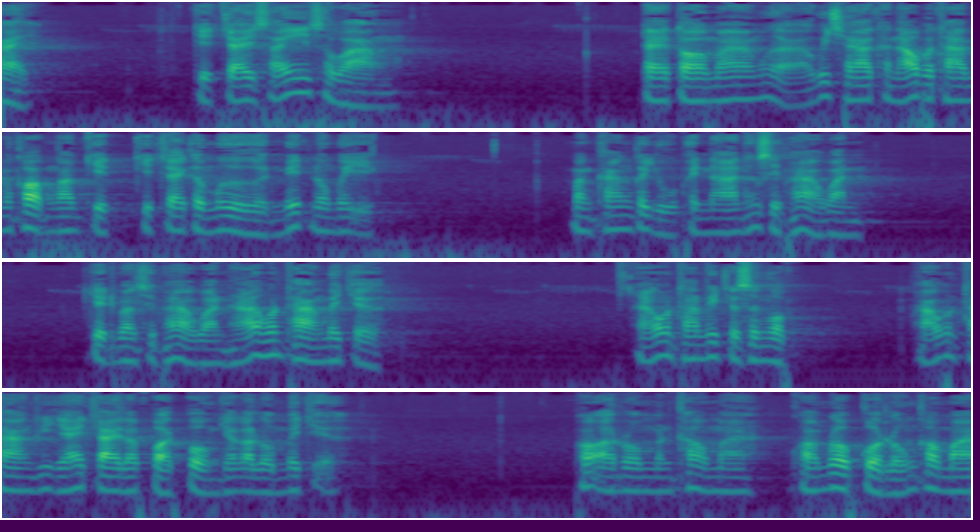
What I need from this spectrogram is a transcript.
ล้ๆ จิตใจใสสว่าง แต่ต่อมาเมื่อวิชาธนาประทานมาครอบงำจิต จิตใจก็มืดมิดลงไปอีก บางครั้งก็อยู่เป็นนานทั้งสิบห้าวันเจ็ดวันสิบห้าวันหาหนทางไม่เจอ หาหนทางที่จะสงบ หาหนทางที่จะให้ใจเราปลอดโปร่งจากอารมณ์ไม่เจอ เพราะอารมณ์มันเข้ามา ความโลภโกรธหลงเข้ามา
